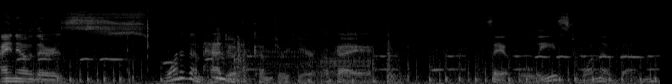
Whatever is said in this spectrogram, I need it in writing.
I know there's one of them had to have come through here. Okay, say at least one of them.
